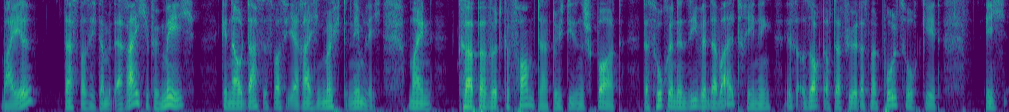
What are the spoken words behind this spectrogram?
Weil das, was ich damit erreiche, für mich, genau das ist, was ich erreichen möchte. Nämlich, mein Körper wird geformter durch diesen Sport. Das hochintensive Intervalltraining ist, sorgt auch dafür, dass mein Puls hochgeht. Ich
